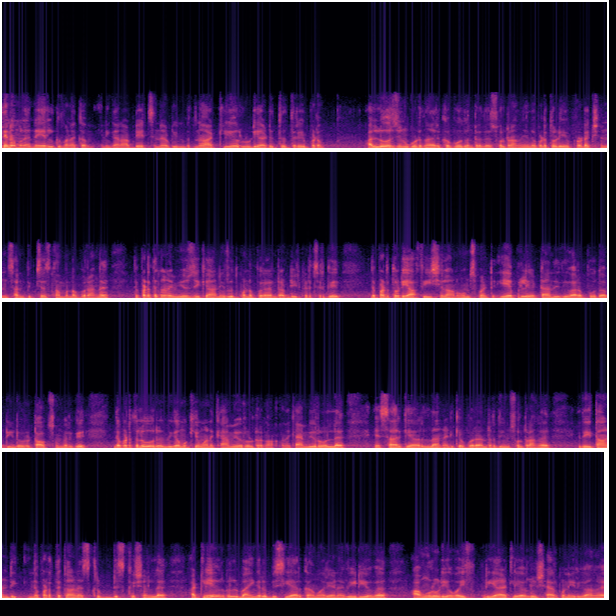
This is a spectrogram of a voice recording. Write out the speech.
தினமலர் நேயர்களுக்கு வணக்கம். இன்றைக்கான அப்டேட்ஸ் என்ன அப்படின்னு பார்த்தீங்கன்னா அட்லி அவர்களுடைய அடுத்த திரைப்படம். அல்லு அர்ஜுன் கூட தான் இருக்க போகுதுன்றதை சொல்கிறாங்க இந்த படத்துடைய ப்ரொடக்ஷன் சன் பிக்சர்ஸ் தான் பண்ண போகிறாங்க இந்த படத்துக்கான மியூசிக்கை அனிருத் பண்ண போகிறான்ற அப்டேட் கிடச்சிருக்கு. இந்த படத்துடைய அஃபீஷியல் அனௌன்ஸ்மெண்ட் ஏப்ரல் எட்டாம் தேதி வரப்போகுது அப்படின்ற ஒரு டாக்ஸும் இருக்குது இந்த படத்தில் ஒரு மிக முக்கியமான கேமியோ ரோல் இருக்கான். அந்த கேமியோ ரோலில் எஸ்ஆர்கே அவர்கள் தான் நடிக்க போகிறான்றதையும் சொல்கிறாங்க இதை தாண்டி இந்த படத்துக்கான ஸ்கிரிப்ட் டிஸ்கஷனில் அட்லி அவர்கள் பயங்கர பிஸியாக இருக்க மாதிரியான வீடியோவை அவங்களுடைய ஒய்ஃப் பிரியா அட்லி அவர்கள் ஷேர் பண்ணியிருக்காங்க.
